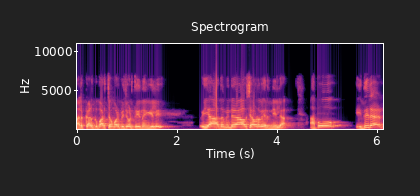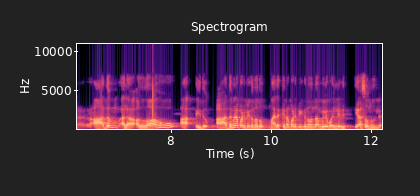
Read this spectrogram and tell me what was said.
മലക്കാൾക്ക് പഠിച്ചോ പഠിപ്പിച്ചു കൊടുത്തിരുന്നെങ്കിൽ ഈ ആദമിന്റെ ആവശ്യം അവിടെ വരുന്നില്ല. അപ്പോൾ ഇത് ആദം അല്ല അള്ളാഹു ഇത് ആദമിനെ പഠിപ്പിക്കുന്നതും മലക്കിനെ പഠിപ്പിക്കുന്നതും തമ്മിൽ വലിയ വ്യത്യാസമൊന്നുമില്ല.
